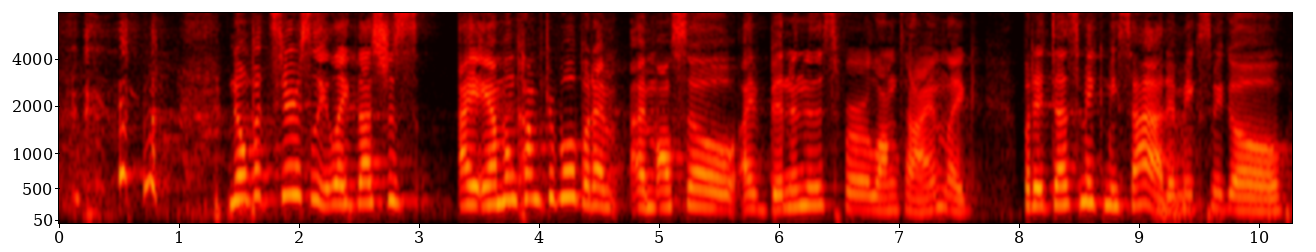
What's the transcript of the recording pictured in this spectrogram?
no, but seriously, like that's just I am uncomfortable, but I'm I'm also I've been in this for a long time. Like, but it does make me sad. It makes me go,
